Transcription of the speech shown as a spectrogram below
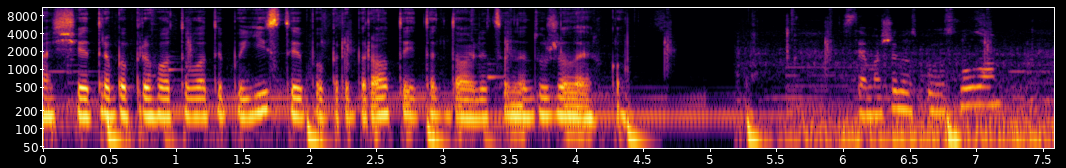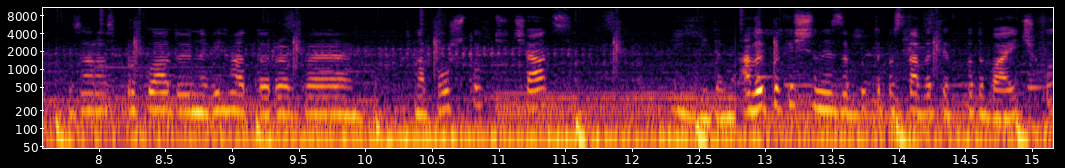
а ще треба приготувати поїсти, поприбирати і так далі. Це не дуже легко. Все, машину сполоснула. Зараз прокладую навігатор в, на пошту чи час і їдемо. А ви поки що не забудьте поставити вподобайку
